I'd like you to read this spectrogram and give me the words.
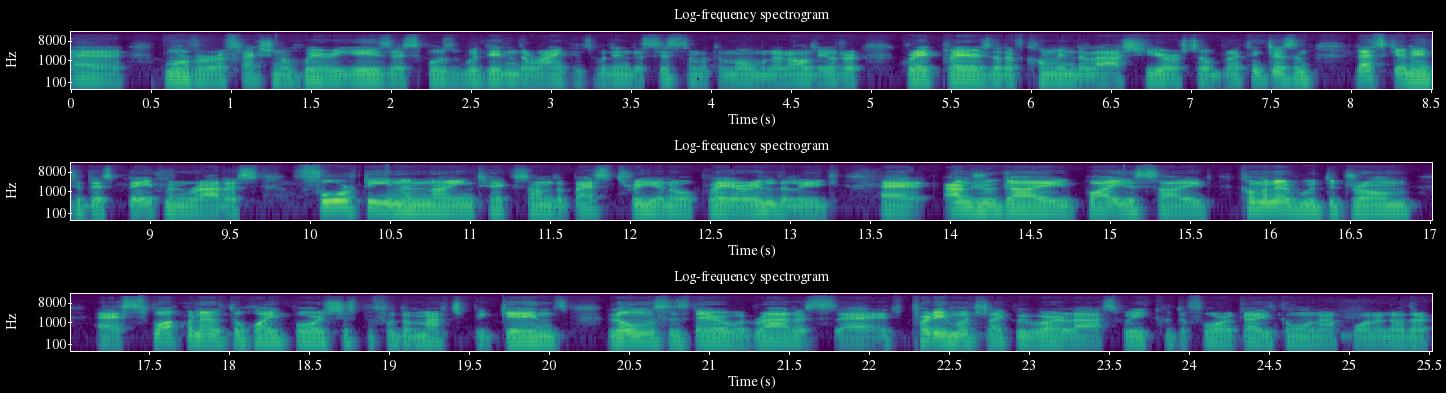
uh, more of a reflection on where he is, I suppose, within the rankings, within the system at the moment, and all the other great players that have come in the last year or so. But I think, listen, let's get into this. Bateman Radis, 14 and 9 takes on the best 3 and 0 player in the league. Uh, Andrew Guy by his side, coming out with the drum uh, swapping out the whiteboards just before the match begins. Lomas is there with Radis. Uh, it's pretty much like we were last week with the four guys going at one another.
